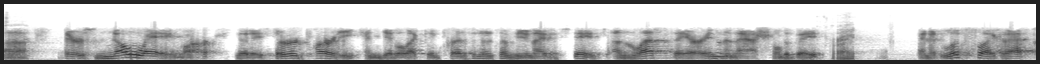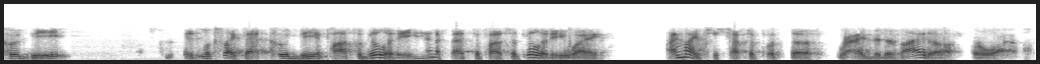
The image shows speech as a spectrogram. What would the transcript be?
Uh, there's no way, Mark, that a third party can get elected president of the United States unless they are in the national debate. Right. And it looks like that could be it looks like that could be a possibility. And if that's a possibility, why I might just have to put the ride the divide off for a while.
